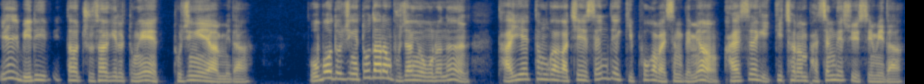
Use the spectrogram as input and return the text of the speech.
1ml 주사기를 통해 dosing해야 합니다. overdosing의 또 다른 부작용으로는 diatom과 같이 sand에 기포가 발생되며 갈색 이끼처럼 발생될 수 있습니다.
